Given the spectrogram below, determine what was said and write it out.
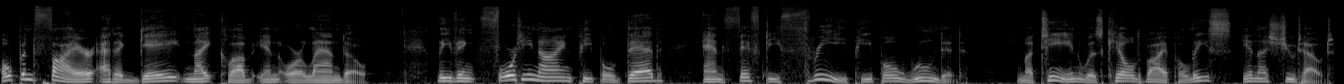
opened fire at a gay nightclub in Orlando leaving 49 people dead and 53 people wounded. Mateen was killed by police in a shootout.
